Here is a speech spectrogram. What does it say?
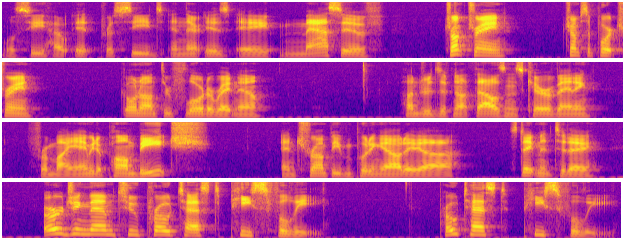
We'll see how it proceeds. And there is a massive Trump train, Trump support train going on through Florida right now. Hundreds, if not thousands, caravanning from Miami to Palm Beach. And Trump even putting out a. Uh, statement today urging them to protest peacefully. Protest peacefully.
